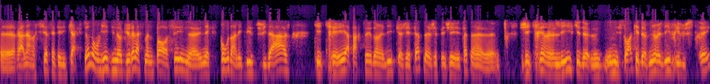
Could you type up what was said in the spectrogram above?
ralenti à Saint-Élie-Caxton. On vient d'inaugurer la semaine passée une expo dans l'église du village qui est créé à partir d'un livre que j'ai fait. J'ai fait, j'ai fait un, j'ai écrit un livre qui est de, une histoire qui est devenue un livre illustré.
